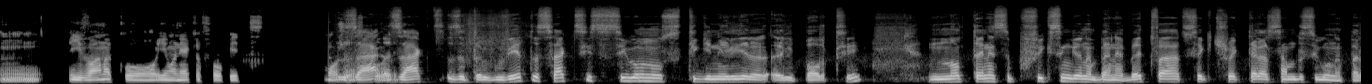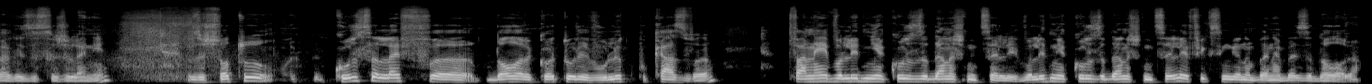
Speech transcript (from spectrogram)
Иван, ако има някакъв опит, може за, да за, акци, за търговията с акции със сигурност ти генерира репорти, но те не са по фиксинга на БНБ. Това всеки човек трябва сам да си го направи, за съжаление. Защото курса лев долара, който револют показва, това не е валидния курс за данъчни цели. Валидният курс за данъчни цели е фиксинга на БНБ за долара,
